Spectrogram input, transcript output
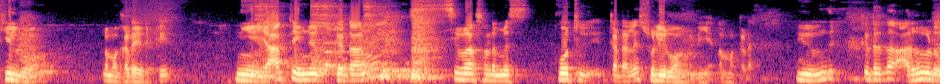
கீழ்பக்கம் நம்ம கடை இருக்குது நீங்கள் யார்கிட்ட எங்கே கேட்டாலுமே சிவாசந்தம் மெஸ் கோர்ட்டு கேட்டாலே சொல்லிடுவாங்க நீங்கள் நம்ம கடை. இது வந்து கிட்டத்தட்ட அறுபது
